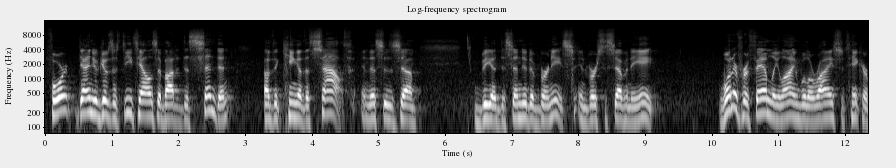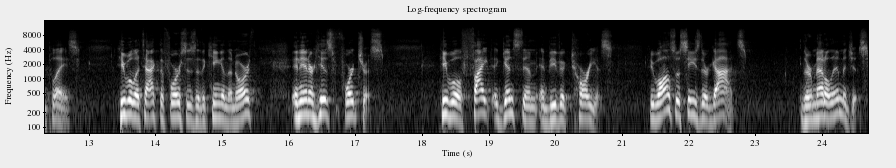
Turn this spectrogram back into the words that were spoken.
Four, Daniel gives us details about a descendant of the king of the south. And this is uh, be a descendant of Bernice in verses 78. One of her family line will arise to take her place. He will attack the forces of the king of the north and enter his fortress. He will fight against them and be victorious. He will also seize their gods, their metal images,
